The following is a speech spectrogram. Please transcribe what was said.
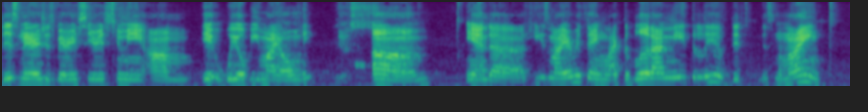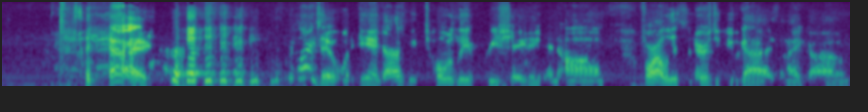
this marriage is very serious to me. Um, it will be my only. yes. Um, and uh he's my everything, like the blood I need to live. It's my mind. Hey, we like that. Well, again, guys, we totally appreciate it. And um, for our listeners, do you guys like um,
